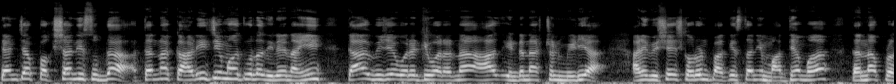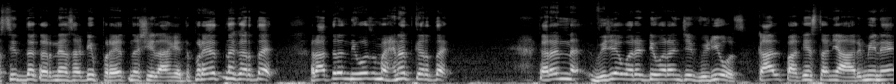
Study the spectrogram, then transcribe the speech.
त्यांच्या पक्षाने सुद्धा त्यांना काडीची महत्त्व दिले नाही त्या विजय वडेट्टीवारांना आज इंटरनॅशनल मीडिया आणि विशेष करून पाकिस्तानी माध्यमं त्यांना प्रसिद्ध करण्यासाठी प्रयत्नशील आहेत. प्रयत्न करतायत. रात्रंदिवस मेहनत करतायत. कारण विजय वडेट्टीवारांचे व्हिडिओज काल पाकिस्तानी आर्मीने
